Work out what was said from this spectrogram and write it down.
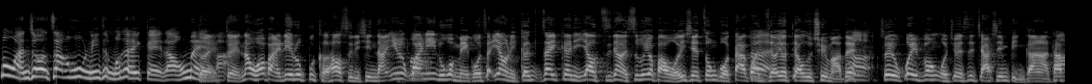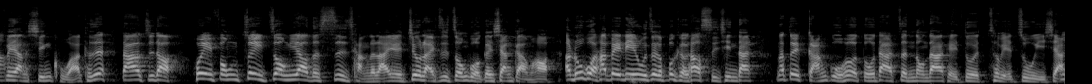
弄完之后账户你怎么可以给老美对对，那我要把你列入不可靠实体清单，因为万一如果美国再要你跟再跟你要资料，你是不是又把我一些中国大罐资料又调出去嘛？对，所以汇丰我觉得是夹心饼干啊，他非常辛苦啊。可是大家知道汇丰最重要的市场的来源就来自中国跟香港嘛哈啊，如果它被列入这个不可靠实体清单。那对港股会有多大震动？大家可以多特别注意一下。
